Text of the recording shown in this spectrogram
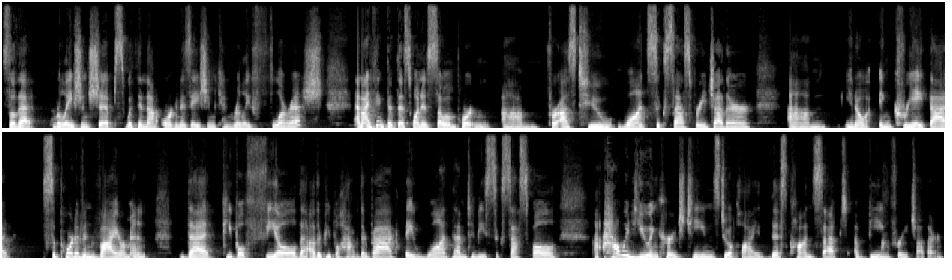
so that relationships within that organization can really flourish. And I think that this one is so important um, for us to want success for each other, um, you know, and create that supportive environment that people feel that other people have their back, they want them to be successful. Uh, how would you encourage teams to apply this concept of being for each other?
